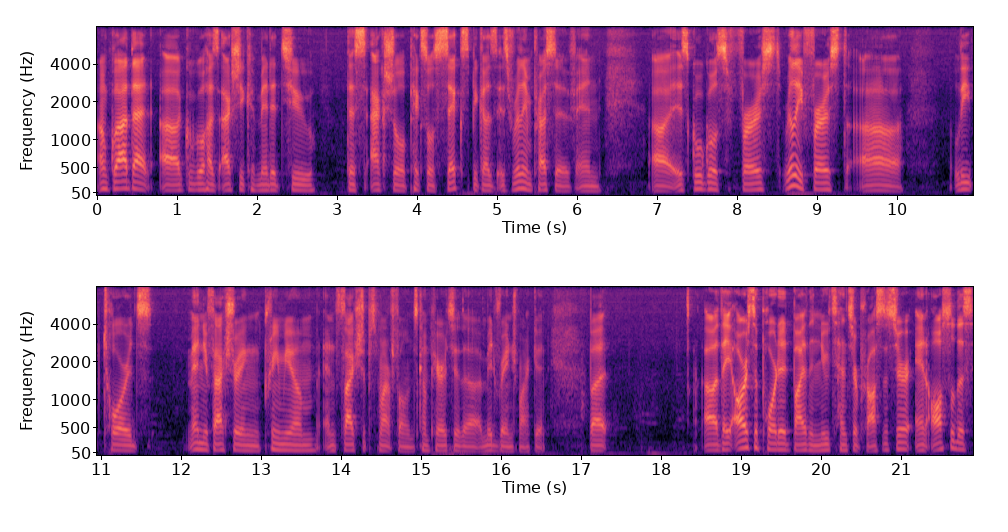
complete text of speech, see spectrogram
I'm glad that uh, Google has actually committed to this actual Pixel 6 because it's really impressive and uh, is Google's first, really first uh, leap towards manufacturing premium and flagship smartphones compared to the mid range market. But uh, they are supported by the new Tensor processor and also this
